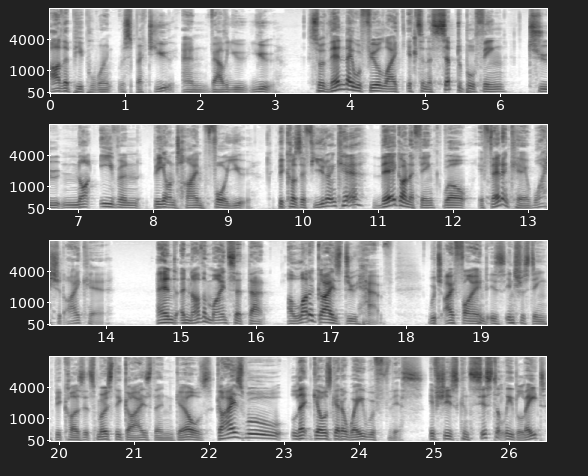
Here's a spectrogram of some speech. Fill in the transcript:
other people won't respect you and value you. So then they will feel like it's an acceptable thing to not even be on time for you. Because if you don't care, they're gonna think, well, if they don't care, why should I care? And another mindset that a lot of guys do have which I find is interesting because it's mostly guys than girls. Guys will let girls get away with this. If she's consistently late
